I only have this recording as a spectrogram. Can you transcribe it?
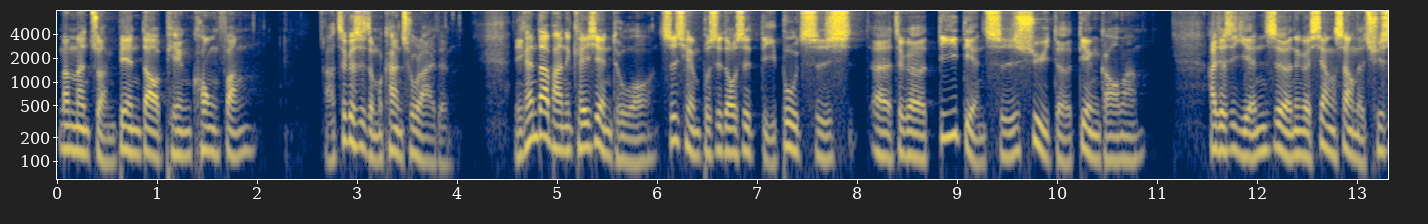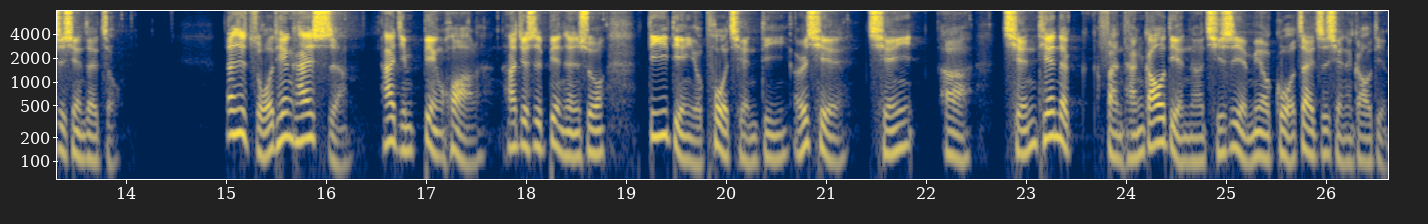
慢慢转变到偏空方啊，这个是怎么看出来的？你看大盘的 K 线图哦，之前不是都是底部持续呃这个低点持续的垫高吗？它就是沿着那个向上的趋势线在走。但是昨天开始啊，它已经变化了，它就是变成说低点有破前低，而且前啊前天的反弹高点呢，其实也没有过在之前的高点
